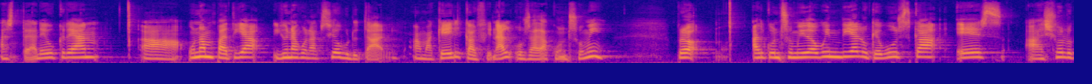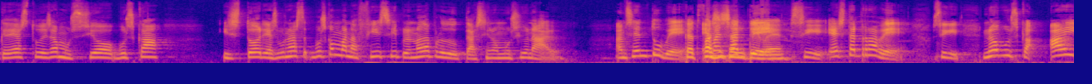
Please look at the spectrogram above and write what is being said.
estareu creant eh, una empatia i una connexió brutal amb aquell que al final us ha de consumir. Però el consumidor avui en dia el que busca és això, el que deies tu, és emoció, busca històries, busca un benefici, però no de producte, sinó emocional em sento bé, que et faci sentir bé. bé. Sí, he estat rebé. O sigui, no buscar, ai,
